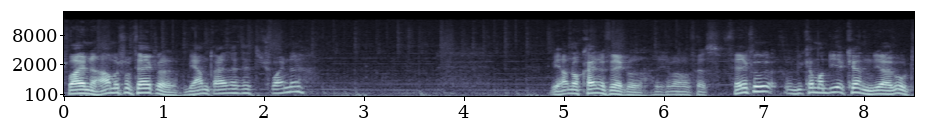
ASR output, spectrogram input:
Schweine, haben wir schon Ferkel? Wir haben 63 Schweine. Wir haben noch keine Ferkel, ich mache mal fest. Ferkel, wie kann man die erkennen? Ja gut,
